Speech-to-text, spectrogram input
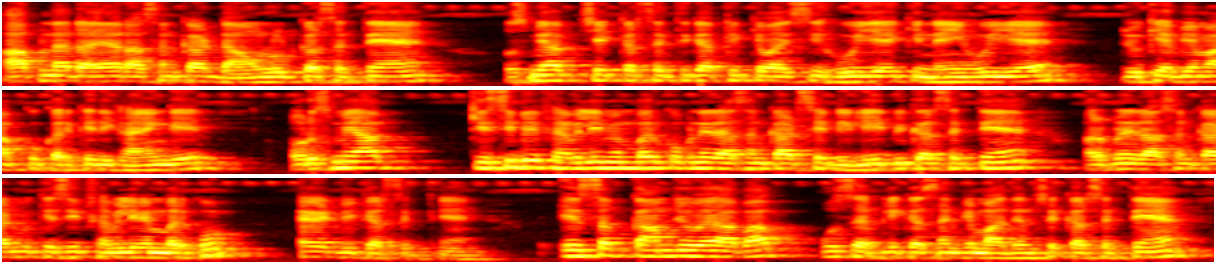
आप अपना राया राशन कार्ड डाउनलोड कर सकते हैं। उसमें आप चेक कर सकते हैं कि आपकी के हुई है कि नहीं हुई है, जो कि अभी हम आपको करके दिखाएँगे। और उसमें आप किसी भी फैमिली मेंबर को अपने राशन कार्ड से डिलीट भी कर सकते हैं और अपने राशन कार्ड में किसी फैमिली मेंबर को ऐड भी कर सकते हैं। ये सब काम जो है अब आप उस एप्लीकेशन के माध्यम से कर सकते हैं।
